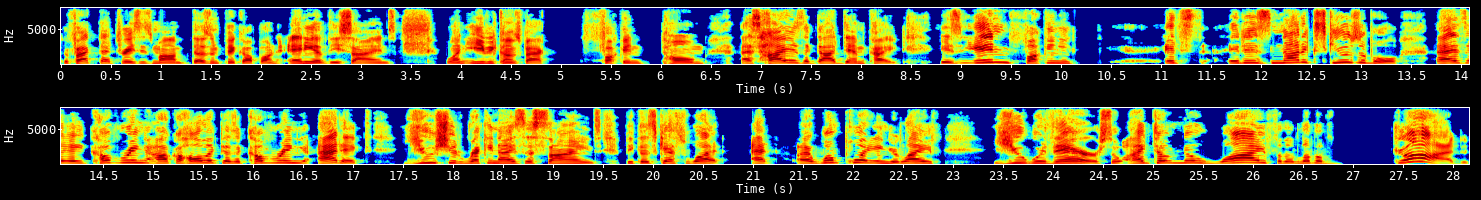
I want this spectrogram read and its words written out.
The fact that Tracy's mom doesn't pick up on any of these signs when Evie comes back fucking home as high as a goddamn kite is in fucking it's it is not excusable as a covering alcoholic as a covering addict you should recognize the signs because guess what at at one point in your life you were there so i don't know why for the love of god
